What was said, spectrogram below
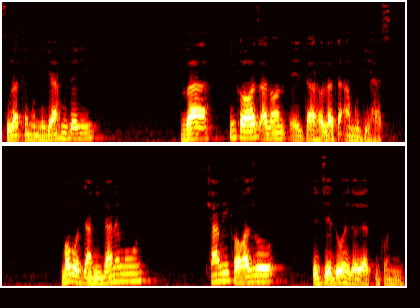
صورتمون نگه میداریم. و این کاغذ الان در حالت عمودی هست. ما با دمیدنمون کمی کاغذ رو به جلو هدایت می‌کنیم.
